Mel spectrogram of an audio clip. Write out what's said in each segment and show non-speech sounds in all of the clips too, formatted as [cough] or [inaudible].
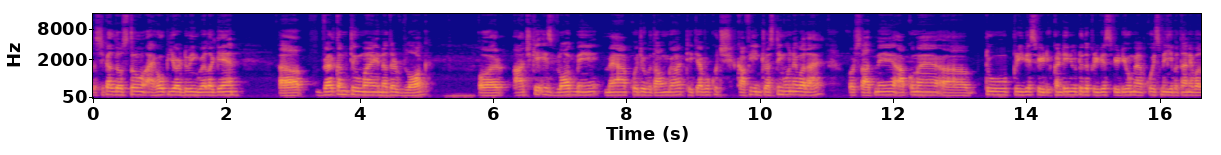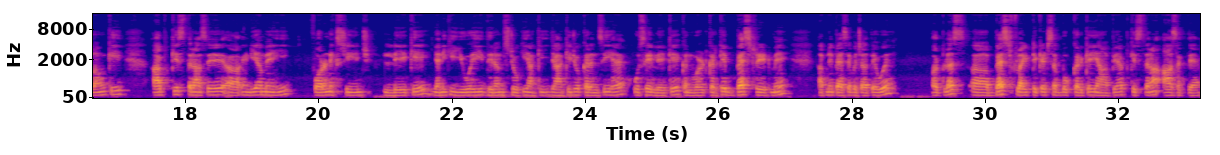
सत श्रीकाल दोस्तों I hope you are doing well again welcome to my another vlog और आज के इस व्लॉग में मैं आपको जो बताऊँगा ठीक है वो कुछ काफ़ी इंटरेस्टिंग होने वाला है। और साथ में आपको मैं to previous video continue to the previous video मैं आपको इसमें ये बताने वाला हूँ कि आप किस तरह से uh, इंडिया में ही फॉरेन एक्सचेंज लेके यानी कि यू आई धीरम्स जो कि यहाँ की यहाँ की जो करेंसी है उसे लेके कन्वर्ट करके बेस्ट रेट में अपने पैसे बचाते हुए और प्लस बेस्ट फ़्लाइट टिकट सब बुक करके यहाँ पे आप किस तरह आ सकते हैं।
